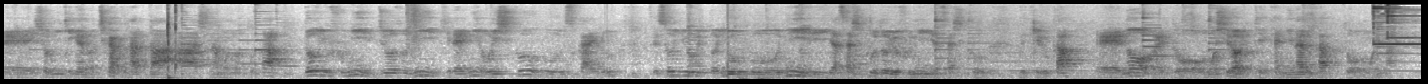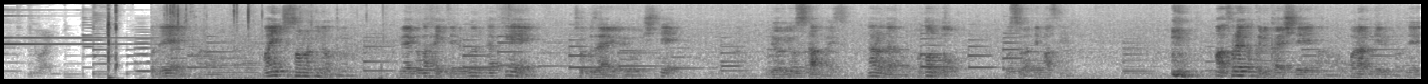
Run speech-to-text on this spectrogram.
えー、賞味期限の近くなった品物とかどういうふうに上手にきれいに美味しく使えるでそういうというに優しくどういうふうに優しくできるかの、えーと、面白い経験になるかと思います。であの毎日その日の分予約が入ってる分だけ食材を用意して料理をスタンバイする。なのであのほとんどロスは出ません。まあそれの繰り返しであの行っているので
